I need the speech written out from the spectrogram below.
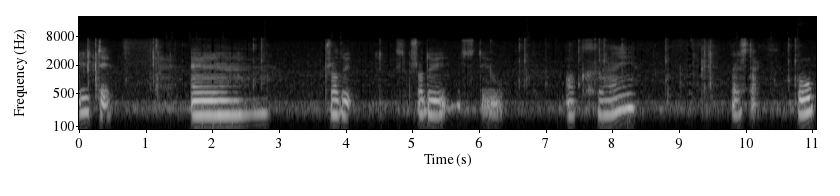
i ty. Yy, przodu, z przodu i z tyłu. Okej. Teraz tak. Kup.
